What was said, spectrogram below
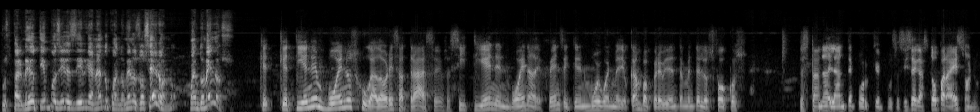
pues para el medio tiempo debes de ir ganando cuando menos 2-0, ¿no? Cuando menos. Que, tienen buenos jugadores atrás, ¿eh? o sea, sí tienen buena defensa y tienen muy buen mediocampo, pero evidentemente los focos están adelante porque pues así se gastó para eso, ¿no?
